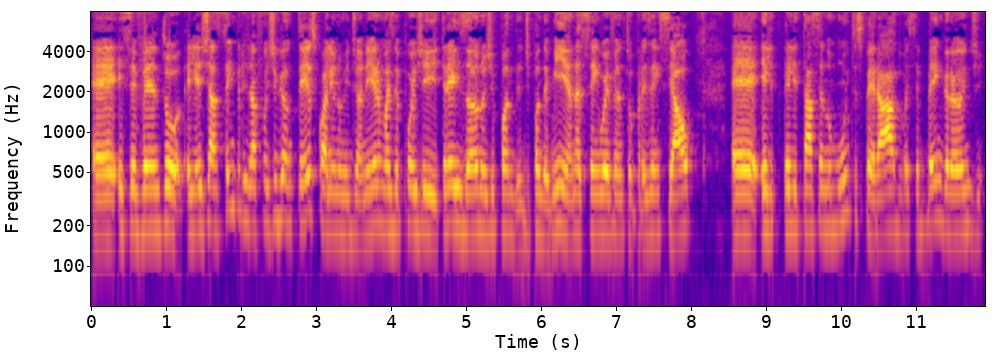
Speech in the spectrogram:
É, esse evento, ele já sempre já foi gigantesco ali no Rio de Janeiro, mas depois de três anos de, pande de pandemia, né, sem o evento presencial, é, ele, ele tá sendo muito esperado, vai ser bem grande.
